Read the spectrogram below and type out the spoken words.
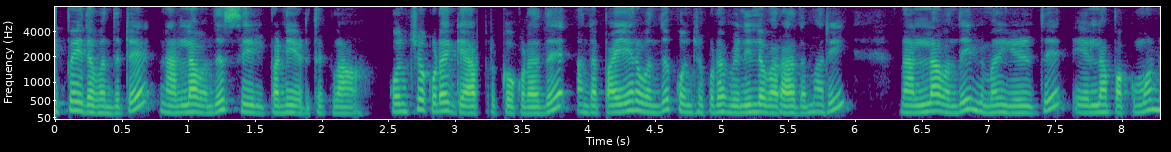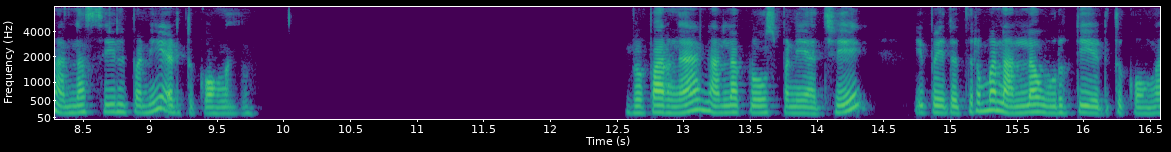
இப்போ இதை வந்துட்டு நல்லா வந்து சீல் பண்ணி எடுத்துக்கலாம். கொஞ்சம் கூட கேப் இருக்கக்கூடாது. அந்த பயிர் வந்து கொஞ்சம் கூட வெளியில் வராத மாதிரி நல்லா வந்து இந்த மாதிரி இழுத்து எல்லா பக்கமும் நல்லா சீல் பண்ணி எடுத்துக்கோங்க. இப்போ பாருங்கள் நல்லா க்ளோஸ் பண்ணியாச்சு. இப்போ இதை திரும்ப நல்லா உருட்டி எடுத்துக்கோங்க.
